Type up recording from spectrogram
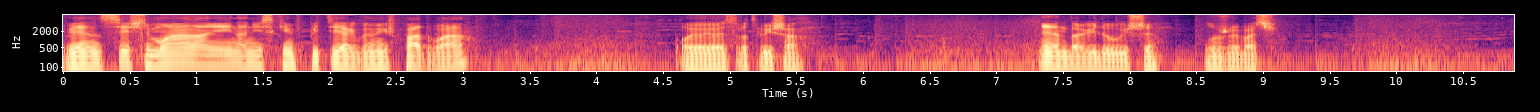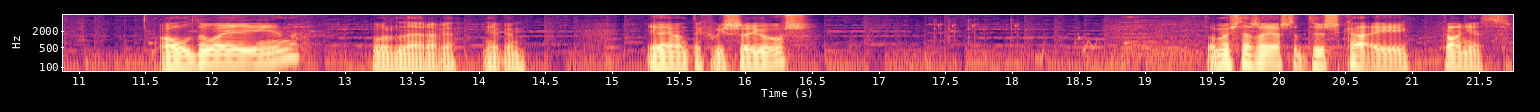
Więc jeśli Mualani na niskim w pity jakby mi wpadła... Ojoj, zwrot wisha. Nie wiem do ilu wiszy używać. All the way in? Kurde, rawie, nie wiem. Ile mam tych wiszy już? To myślę, że jeszcze dyszka i koniec.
